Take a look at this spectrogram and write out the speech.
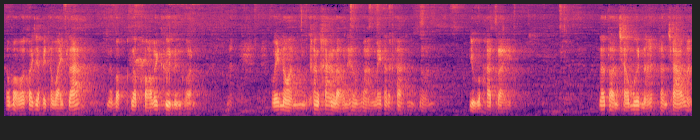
เขาบอกว่าเขาจะไปถวายพระเราบอกเราขอไว้คืนหนึ่งก่อน ไว้นอนข้างๆเราเนี่ยวางไว้ข้างๆนอน อยู่กับผ้าไตร แล้วตอนเช้ามืดนะตอนเช้าอะ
